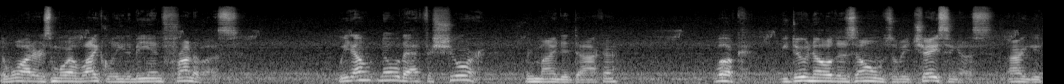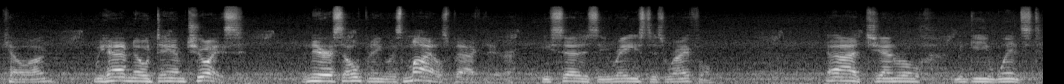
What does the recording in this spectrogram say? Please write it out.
The water is more likely to be in front of us. We don't know that for sure, reminded Daka. Look, we do know the Zomes will be chasing us, argued Kellogg. We have no damn choice. The nearest opening was miles back there, he said as he raised his rifle. Ah, General, McGee winced.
